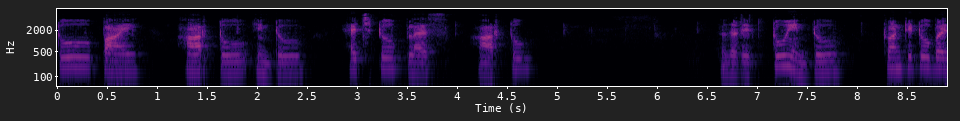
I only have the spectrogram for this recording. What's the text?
2 pi R2 into H2 plus R2 so that is 2 into 22 by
